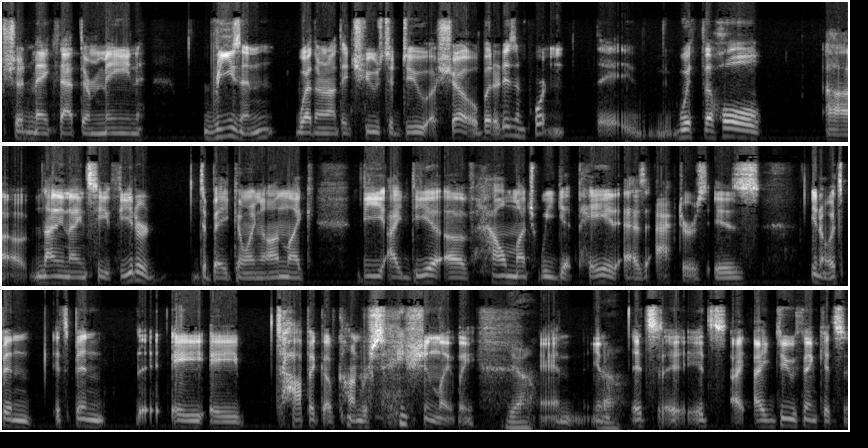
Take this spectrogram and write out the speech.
should make that their main reason whether or not they choose to do a show, but it is important. With the whole uh, 99 theater debate going on, like the idea of how much we get paid as actors is, you know, it's been it's been a a topic of conversation lately. Yeah. And you know, yeah. it's it's I, I do think it's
